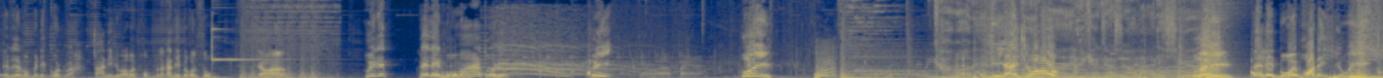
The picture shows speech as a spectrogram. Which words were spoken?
เอ้ยเพื่อนผมไม่ได้กดว่ะตานี้ถือว่าเป็นผมแล้วกันที่เป็นคนสุ่ม แต่ว่าเฮ้ยได้ได้เลนโบว์มาตัวนึงเฮ้ย เดี๋ยวว่าแปดอะเฮ้ยเฮียไอโชคเฮ้ย ได้เลนโบว์ให้พอได้ฮิวอีก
